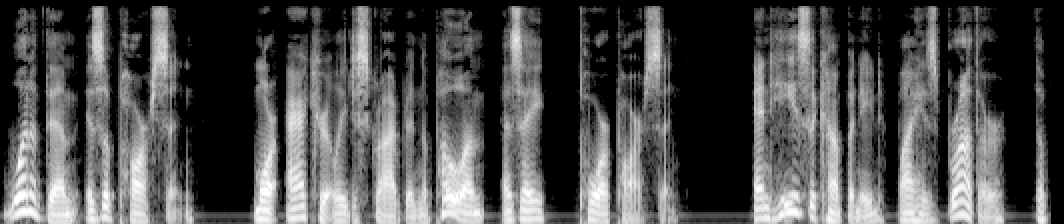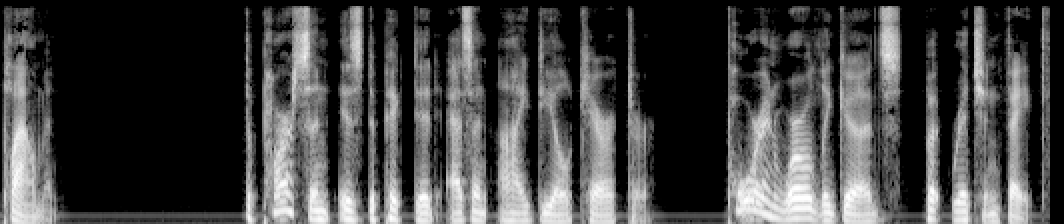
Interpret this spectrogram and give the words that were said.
One of them is a parson, more accurately described in the poem as a poor parson, and he is accompanied by his brother, the plowman. The parson is depicted as an ideal character poor in worldly goods, but rich in faith.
